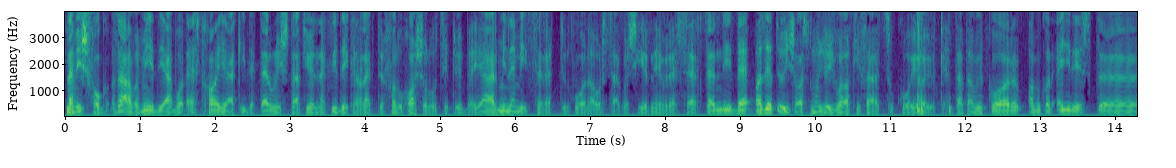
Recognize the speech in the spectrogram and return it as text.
nem is fog. Az állami médiából ezt hallják, ide terroristák jönnek, vidéken a legtöbb falu hasonló cipőben jár. Mi nem így szerettünk volna országos hírnévre szert tenni, de azért ő is azt mondja, hogy valaki felcukolja őket. Tehát amikor, amikor egyrészt uh,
